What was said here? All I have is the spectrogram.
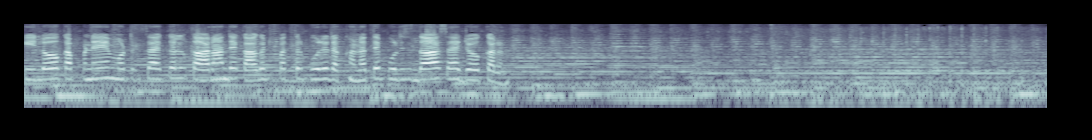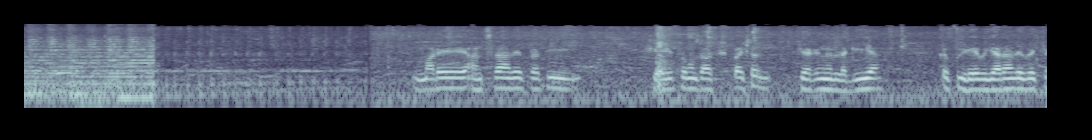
ਕਿ ਲੋਕ ਆਪਣੇ ਮੋਟਰਸਾਈਕਲ ਕਾਰਾਂ ਦੇ ਕਾਗਜ਼ ਪੱਤਰ ਪੂਰੇ ਰੱਖਣ ਅਤੇ ਪੁਲਿਸ ਦਾ ਸਹਿਯੋਗ ਕਰਨ। ਮਾੜੇ ਅਨਸਰਾਂ ਦੇ ਪ੍ਰਤੀ 6 ਤੋਂ 10 ਸਪੈਸ਼ਲ ਚੈਕਿੰਗ ਲੱਗੀ ਆ। ਕਿ ਭੀੜੇ ਬਾਜ਼ਾਰਾਂ ਦੇ ਵਿੱਚ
